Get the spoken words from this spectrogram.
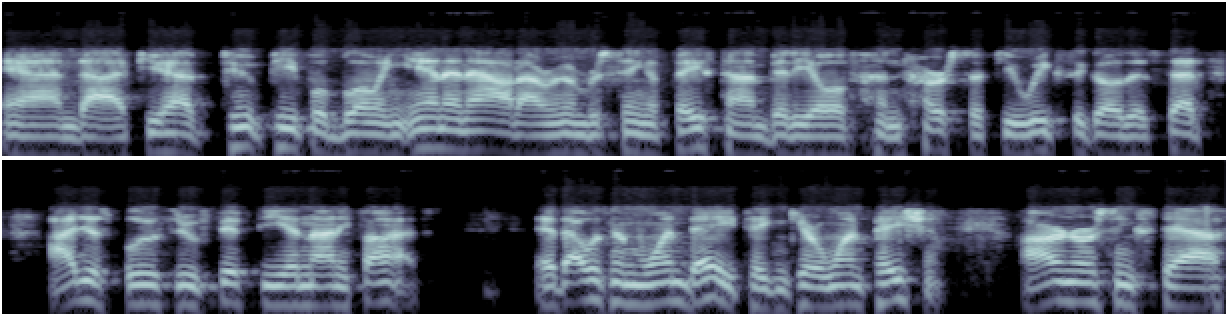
And uh, if you have two people blowing in and out, I remember seeing a FaceTime video of a nurse a few weeks ago that said, I just blew through 50 N95s. And that was in one day, taking care of one patient. Our nursing staff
